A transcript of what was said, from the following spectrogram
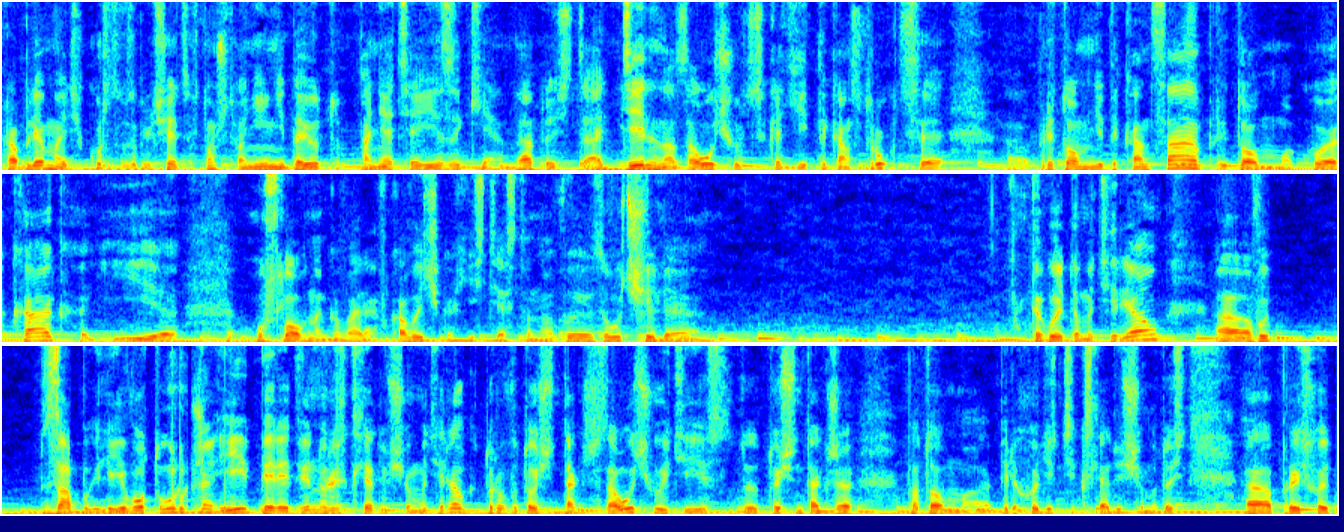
Проблема этих курсов заключается в том, что они не дают понятия о языке. Да? То есть отдельно заучиваются какие-то конструкции, э, при том не до конца, при том кое-как, и условно говоря, в кавычках, естественно, вы заучили какой-то материал, э, вы забыли его тут же и передвинулись к следующему материалу, который вы точно так же заучиваете и точно так же потом э, переходите к следующему. То есть э, происходит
